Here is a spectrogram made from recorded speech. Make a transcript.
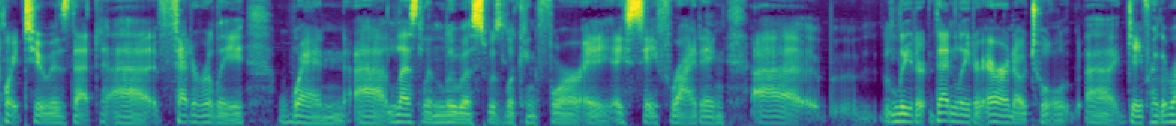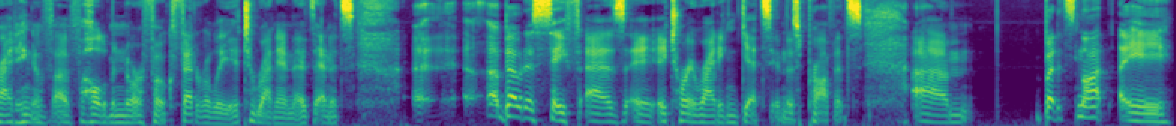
point to is that federally, when Leslyn Lewis was looking looking for a, a safe riding. Uh, leader, then leader Erin O'Toole uh, gave her the riding of, of Haldimand Norfolk federally to run in, and it's uh, about as safe as a, a Tory riding gets in this province. Um, but it's not a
